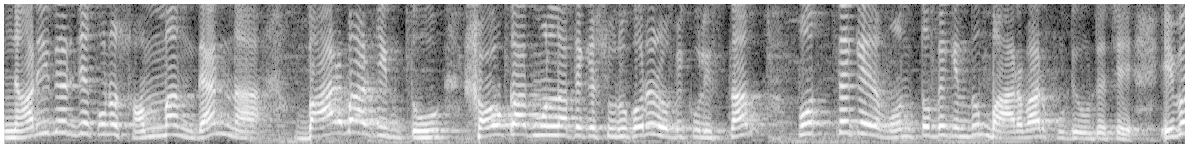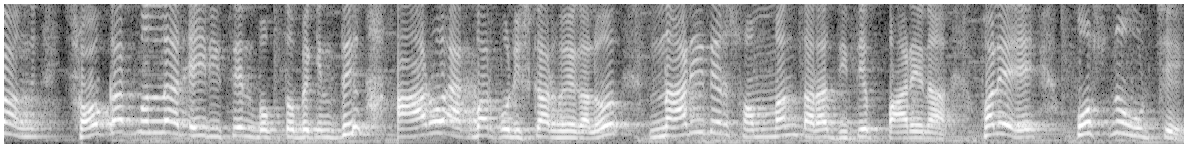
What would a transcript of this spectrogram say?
নারীদের যে কোনো সম্মান দেন না, বারবার কিন্তু শওকাত মোল্লা থেকে শুরু করে রফিকুল ইসলাম প্রত্যেকের মন্তব্যে কিন্তু বারবার ফুটে উঠেছে। এবং শওকাত মোল্লার এই রিসেন্ট বক্তব্যে কিন্তু আরও একবার পরিষ্কার হয়ে গেল, নারীদের সম্মান তারা দিতে পারে না। ফলে প্রশ্ন উঠছে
